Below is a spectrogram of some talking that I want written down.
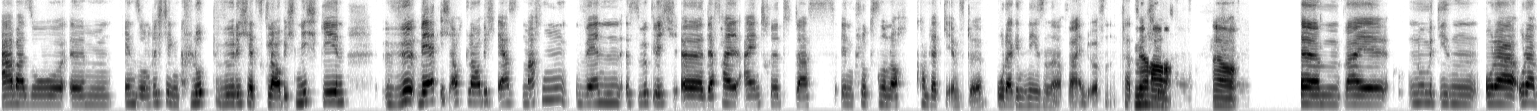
Aber so ähm, in so einen richtigen Club würde ich jetzt, glaube ich, nicht gehen. Werde ich auch, glaube ich, erst machen, wenn es wirklich äh, der Fall eintritt, dass in Clubs nur noch komplett Geimpfte oder Genesene rein dürfen. Tatsächlich. Ja, ja. Ähm, weil nur mit diesen, oder, oder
